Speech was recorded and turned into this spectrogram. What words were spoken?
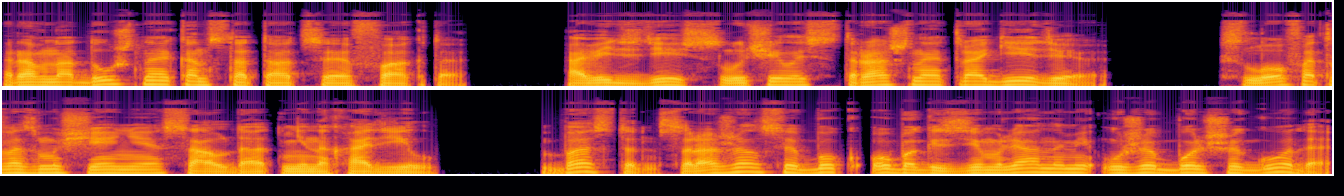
равнодушная констатация факта. А ведь здесь случилась страшная трагедия. Слов от возмущения солдат не находил. Бастон сражался бок о бок с землянами уже больше года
